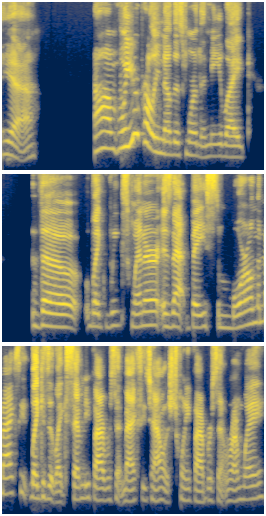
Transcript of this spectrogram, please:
Yeah. Um, well, you probably know this more than me. Like the like week's winner is that based more on the maxi? Like, is it like seventy five percent maxi challenge, twenty five percent runway?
